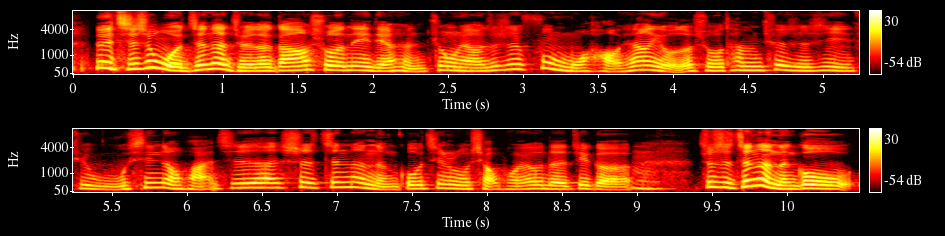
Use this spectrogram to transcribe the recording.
对，其实我真的觉得刚刚说的那一点很重要，就是父母好像有的时候他们确实是一句无心的话，其实他是真的能够进入小朋友的这个，就是真的能够。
